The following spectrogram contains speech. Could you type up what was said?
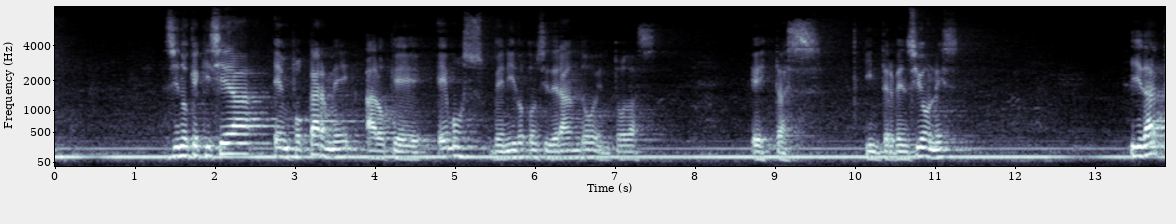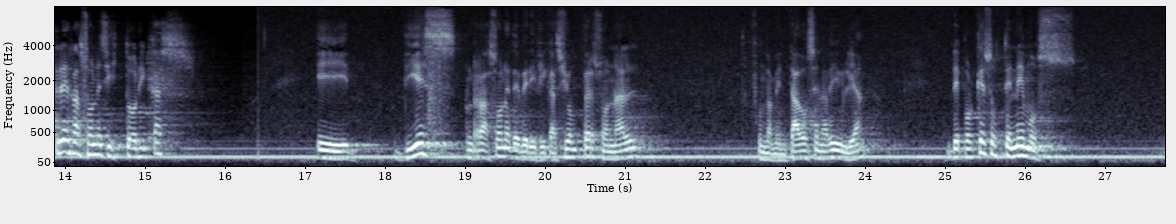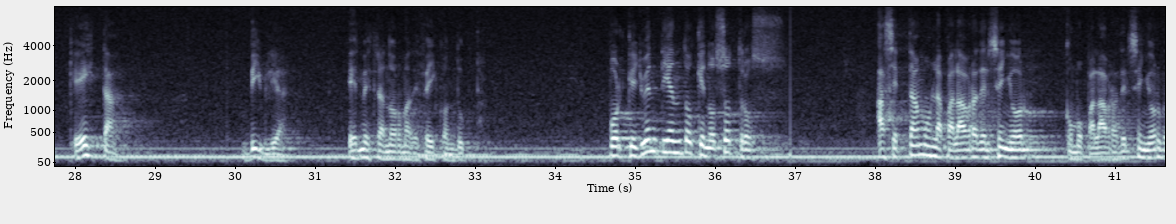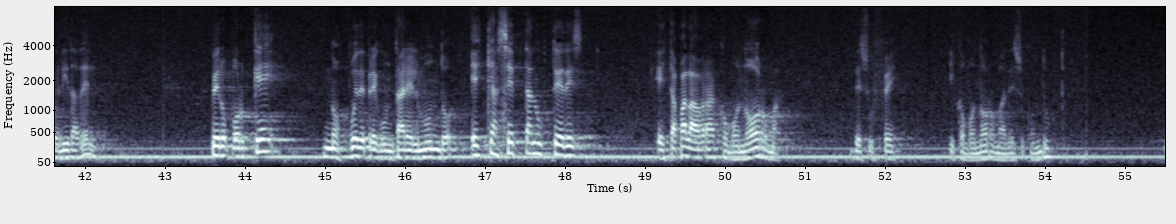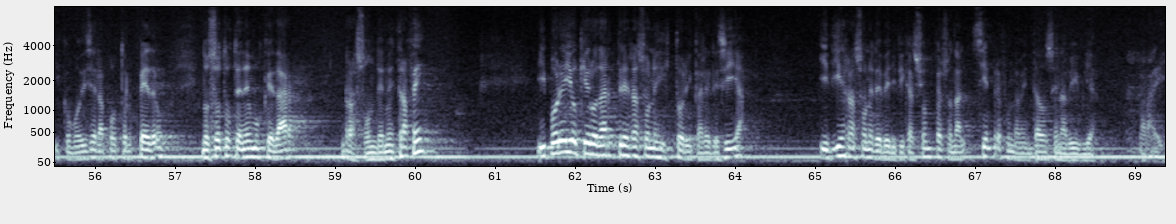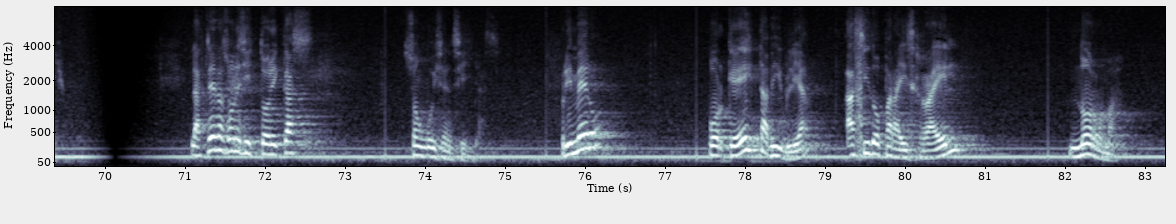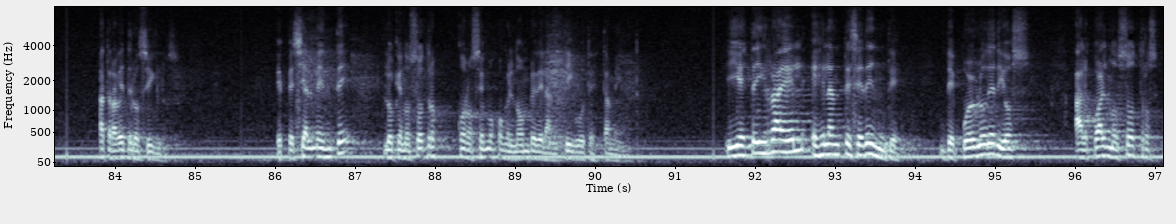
sino que quisiera enfocarme a lo que hemos venido considerando en todas estas intervenciones y dar tres razones históricas y diez razones de verificación personal fundamentados en la Biblia de por qué sostenemos que esta Biblia es nuestra norma de fe y conducta. Porque yo entiendo que nosotros aceptamos la palabra del Señor como palabra del Señor venida de Él. Pero ¿por qué nos puede preguntar el mundo? Es que aceptan ustedes esta palabra como norma de su fe y como norma de su conducta. Y como dice el apóstol Pedro, nosotros tenemos que dar razón de nuestra fe. Y por ello quiero dar tres razones históricas, les decía, y diez razones de verificación personal, siempre fundamentados en la Biblia para ello. Las tres razones históricas son muy sencillas. Primero, porque esta Biblia ha sido para Israel norma a través de los siglos, especialmente lo que nosotros conocemos con el nombre del Antiguo Testamento. Y este Israel es el antecedente de pueblo de Dios al cual nosotros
